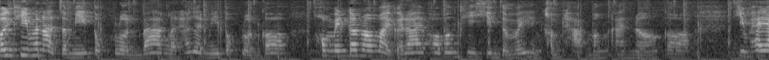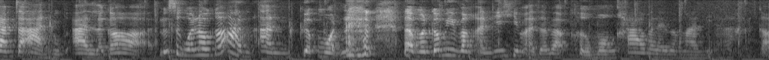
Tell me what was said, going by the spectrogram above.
บางทีมันอาจจะมีตกหล่นบ้าง แล้วถ้าเกิดมีตกหล่นก็คอมเมนต์กันมาใหม่ก็ได้ เพราะบางทีคิมจะไม่เห็นคำถามบางอันเนาะ ก็คิมพยายามจะอ่านทุกอัน แล้วก็รู้สึกว่าเราก็อ่านอ่านเกือบหมดนะ แต่มันก็มีบางอันที่คิมอาจจะแบบเผลอมองข้ามอะไรประมาณนี้ค่ะ ก็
